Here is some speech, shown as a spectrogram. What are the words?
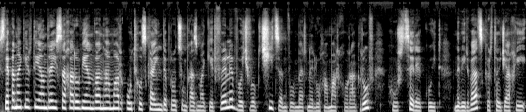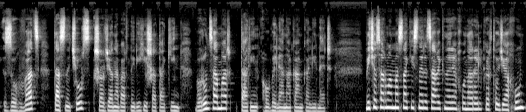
Ստեփանակերտի Անդրեյ Սախարովի անվան համար 8 հոսքային դպրոցում կազմակերպվել է ոչ ոք չի ծնվում մեռնելու համար խորագրով հուշ ցերեկույթ նվիրված կրթօջախի զոհված 14 շրջանավարտների հիշատակին, որոնց համար տարին հոբելյանական կլիներ։ Միջոցառման մասնակիցները ցաղիկներ են խոնարել կրթօջախում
